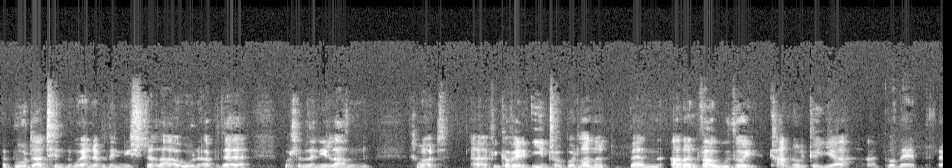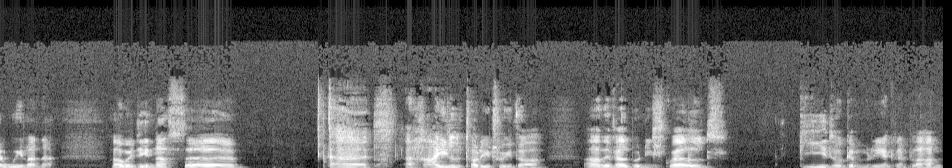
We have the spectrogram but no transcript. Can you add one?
y boda tinwen, a bydden ni'n eistedd lawr, a bydde, falle bydden ni lan chymod, uh, fi'n cofio un tro bod lan y ben ar yn fawddwy, canol gyia, a oedd e'n rhewi lan e. A wedyn nath uh, uh, yr hael torri trwyddo, a dde fel bod ni'n gweld gyd o Gymru ac yn y blaen.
